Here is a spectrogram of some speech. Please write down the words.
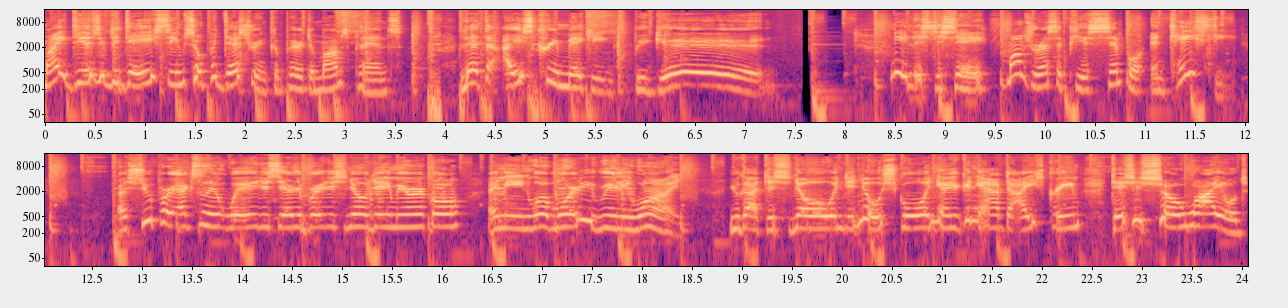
My ideas of the day seem so pedestrian compared to Mom's plans. Let the ice cream making begin. Needless to say, Mom's recipe is simple and tasty. A super excellent way to celebrate a snow day miracle. I mean, what more do you really want? You got the snow and the no school, and now you're gonna have the ice cream. This is so wild.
